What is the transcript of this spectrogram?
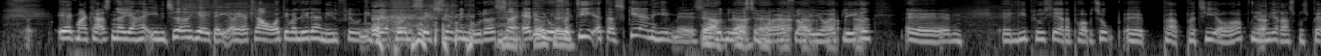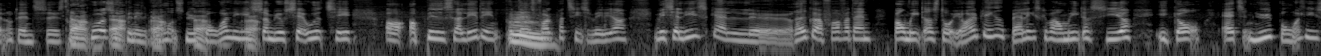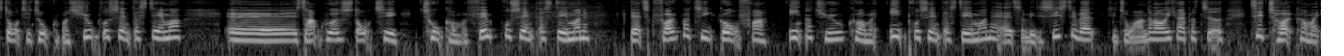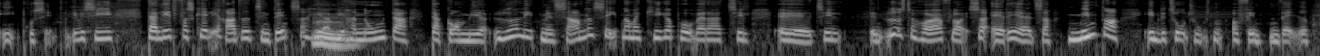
Erik Mark Carsten, når jeg har inviteret her i dag, og jeg er klar over, at det var lidt af en indflyvning her på en 6-7 minutter, så er det okay. jo fordi, at der sker en hel masse ja, på den yderste ja, ja, højrefløj ja, ja, i øjeblikket. Ja. Øh, lige pludselig er der poppet to øh, partier op, nemlig ja. Rasmus Paludans øh, Stram Kurs ja, og Pernille Vermunds nye ja, borgerlige, ja. som jo ser ud til at, at bide sig lidt ind på mm. Dansk Folkeparti's vælgere. Hvis jeg lige skal øh, redegøre for, hvordan barometeret står i øjeblikket. Berlingske Barometer siger i går, at nye borgerlige står til 2,7 procent af stemmer. Øh, Stram Kurs står til 2,5 procent af stemmerne. Dansk Folkeparti går fra 21,1 procent af stemmerne, altså ved det sidste valg, de to andre var jo ikke repræsenteret, til 12,1 procent. Det vil sige, der er lidt forskellige rettede tendenser her. Mm. Vi har nogen, der, der går mere yderligt, men samlet set, når man kigger på, hvad der er til, øh, til den yderste højrefløj, så er det altså mindre end ved 2015-valget.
